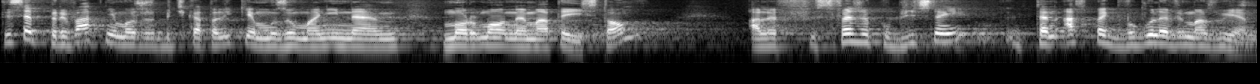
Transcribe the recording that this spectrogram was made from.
Ty se prywatnie możesz być katolikiem, muzułmaninem, mormonem, ateistą, ale w sferze publicznej ten aspekt w ogóle wymazujemy.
